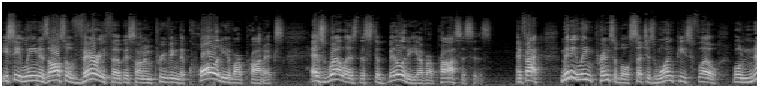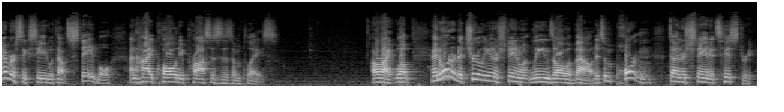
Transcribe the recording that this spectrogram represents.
You see, lean is also very focused on improving the quality of our products as well as the stability of our processes. In fact, many lean principles such as one-piece flow will never succeed without stable and high-quality processes in place. All right, well, in order to truly understand what lean's all about, it's important to understand its history.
